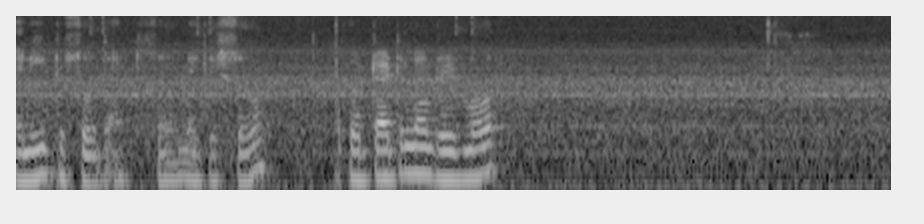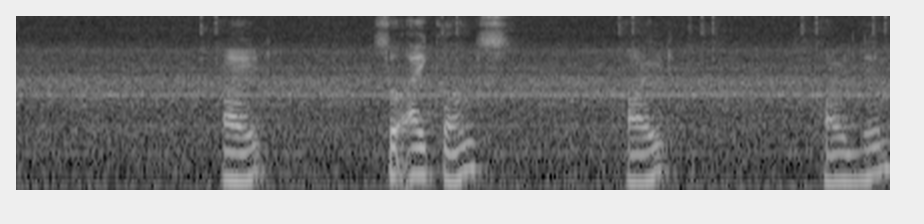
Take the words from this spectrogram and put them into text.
I need to show that so make it show. So title and read more. Hide so icons hide hide them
